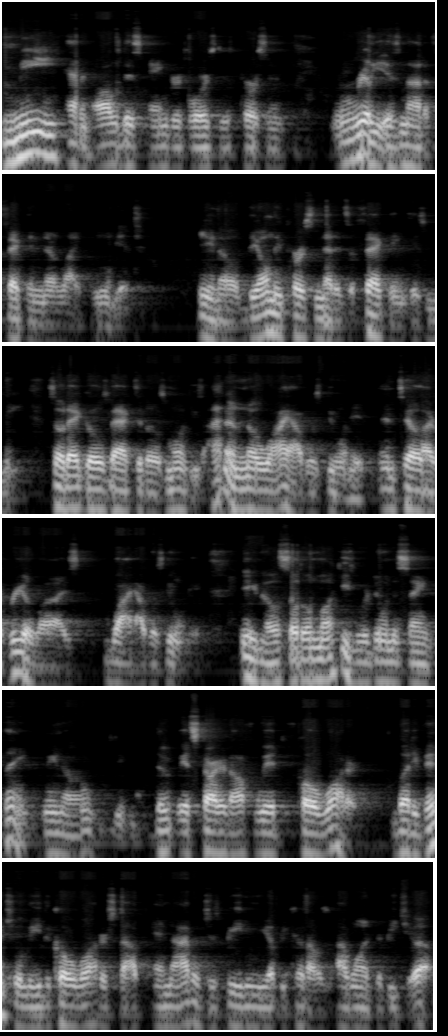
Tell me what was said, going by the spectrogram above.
Me having all of this anger towards this person really is not affecting their life bit. You know, the only person that it's affecting is me. So that goes back to those monkeys. I didn't know why I was doing it until I realized why I was doing it. You know, so those monkeys were doing the same thing. You know, it started off with cold water, but eventually the cold water stopped, and I was just beating you up because I was I wanted to beat you up.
